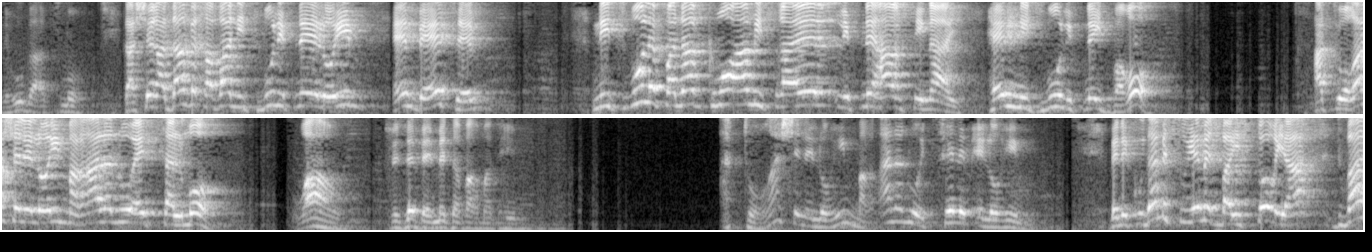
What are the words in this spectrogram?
זה הוא בעצמו. כאשר אדם וחווה ניצבו לפני אלוהים, הם בעצם ניצבו לפניו כמו עם ישראל לפני הר סיני. הם ניצבו לפני דברו. התורה של אלוהים מראה לנו את צלמו. וואו, וזה באמת דבר מדהים. התורה של אלוהים מראה לנו את צלם אלוהים. בנקודה מסוימת בהיסטוריה, דבר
